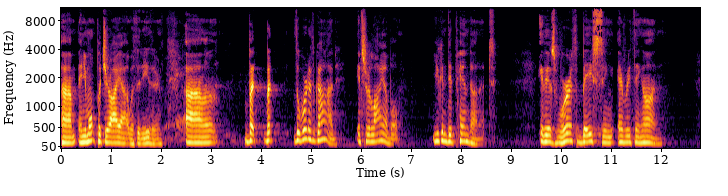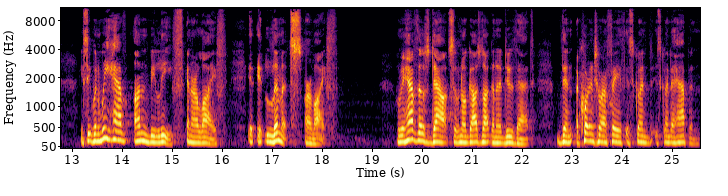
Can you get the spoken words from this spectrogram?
Um, and you won't put your eye out with it either. Uh, but, but the Word of God, it's reliable. You can depend on it. it is worth basing everything on. You see, when we have unbelief in our life, it, it limits our life. When we have those doubts of, no, God's not going to do that, then according to our faith, it's going, it's going to happen.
